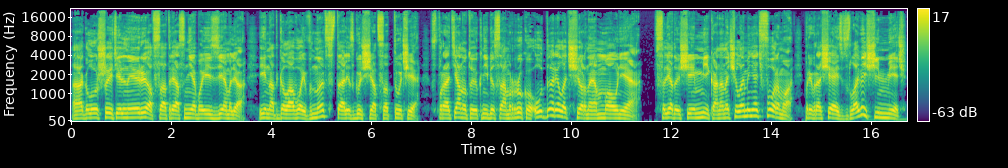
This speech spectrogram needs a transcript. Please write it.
Оглушительный рёв сотряс небо и землю, и над головой вновь стали сгущаться тучи. В протянутую к небесам руку ударила чёрная молния. В следующий миг она начала менять форму, превращаясь в зловещий меч.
